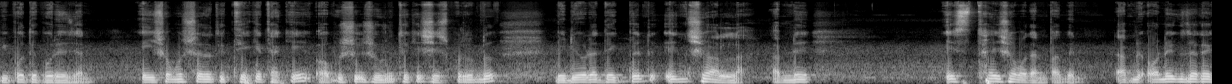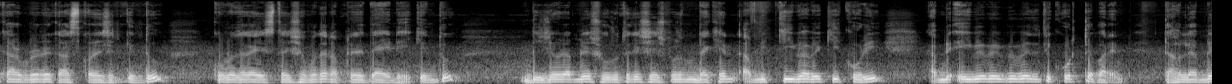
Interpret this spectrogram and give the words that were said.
বিপদে পড়ে যান। এই সমস্যা যদি থেকে থাকে, অবশ্যই শুরু থেকে শেষ পর্যন্ত ভিডিওটা দেখবেন। ইনশাআল্লাহ আপনি স্থায়ী সমাধান পাবেন। আপনি অনেক জায়গায় কার্বনের কাজ করেছেন কিন্তু কোনো জায়গায় স্থায়ী সমাধান আপনার দেয়নি। কিন্তু ভিডিওটা আপনি শুরু থেকে শেষ পর্যন্ত দেখেন, আমি কীভাবে কি করি, আপনি এইভাবে এইভাবে যদি করতে পারেন, তাহলে আপনি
